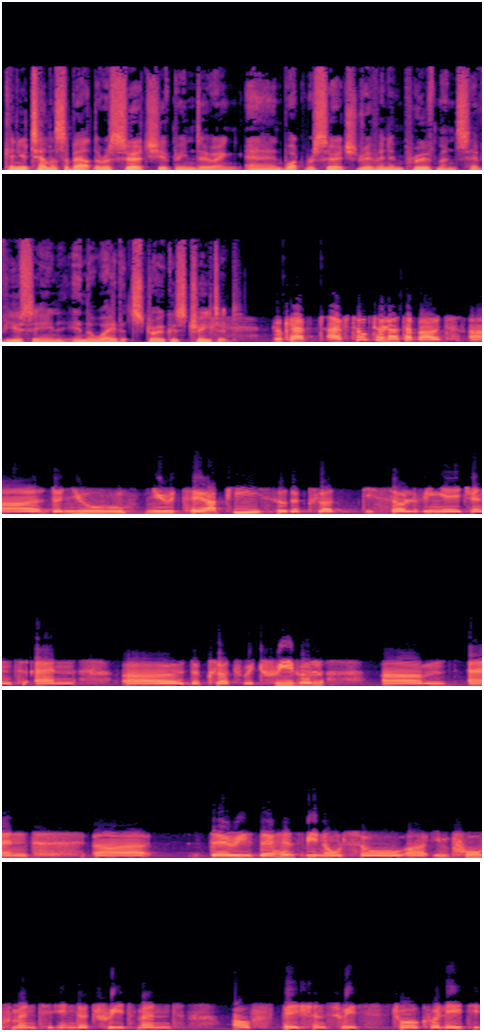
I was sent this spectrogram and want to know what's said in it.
Can you tell us about the research you've been doing and what research driven improvements have you seen in the way that stroke is treated? Look, I've, I've talked a lot about uh, the new new therapy, so the clot dissolving agent and uh, the clot retrieval, um, and uh, there there has been also uh, improvement in the treatment of patients with stroke related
